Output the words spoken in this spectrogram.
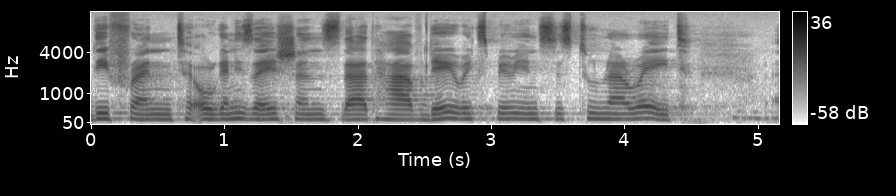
different organizations that have their experiences to narrate uh,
